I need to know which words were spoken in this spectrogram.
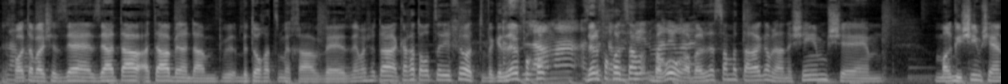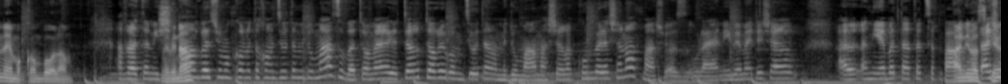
למה? יכול להיות אבל שזה זה אתה, אתה הבן אדם בתוך עצמך, וזה מה שאתה, ככה אתה רוצה לחיות. וזה לפחות, למה- אז זה אתה לפחות מבין שם, ברור? אבל זה שם מטרה גם לאנשים שמרגישים שאין להם מקום בעולם. אבל אתה נשאר מבינה? באיזשהו מקום לתוך המציאות המדומה הזו, ואתה אומר, יותר טוב לי במציאות המדומה מאשר לקום ולשנות משהו, אז אולי אני באמת אשאר, אני אהיה בתת הצפה, אני מסכים,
